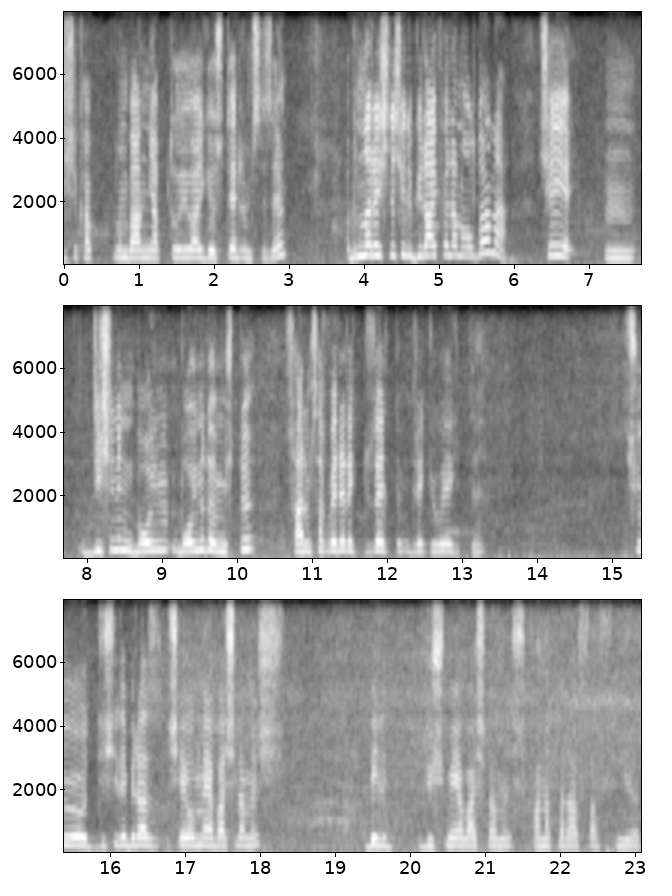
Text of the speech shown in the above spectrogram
dişi kaplumbağanın yaptığı yuvayı gösteririm size. Bunlar eşleşeli bir ay falan oldu ama şey ım, dişinin boyun, boynu dönmüştü. Sarımsak vererek düzelttim. Direkt yuvaya gitti. Şu dişi de biraz şey olmaya başlamış. Beli düşmeye başlamış. Kanatlar hafif hafif iniyor.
